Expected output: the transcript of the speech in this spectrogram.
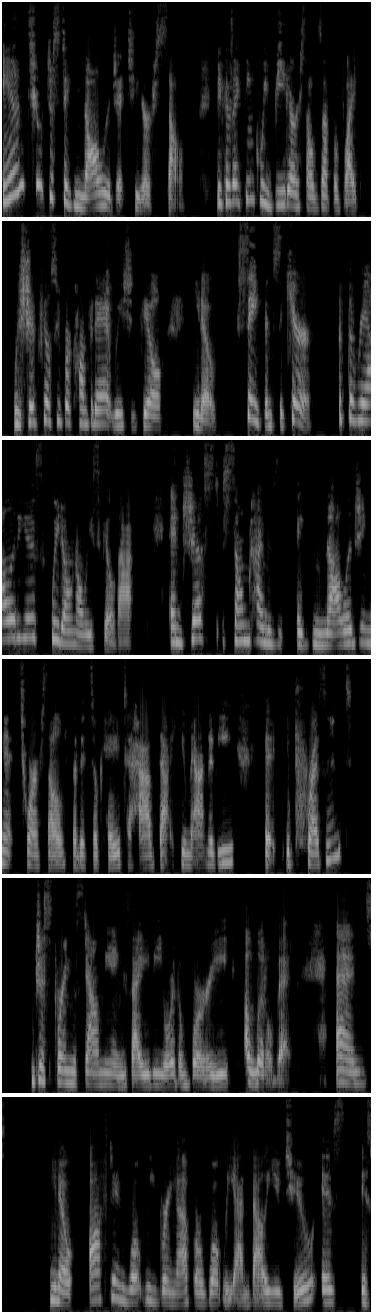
and to just acknowledge it to yourself because I think we beat ourselves up of like, we should feel super confident. We should feel, you know, safe and secure. But the reality is, we don't always feel that. And just sometimes acknowledging it to ourselves that it's okay to have that humanity present just brings down the anxiety or the worry a little bit. And, you know, often what we bring up or what we add value to is is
